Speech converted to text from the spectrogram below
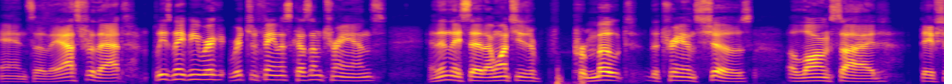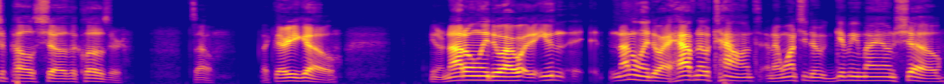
and so they asked for that please make me rich and famous because i'm trans and then they said i want you to promote the trans shows alongside dave chappelle's show the closer so like there you go you know not only do i even not only do i have no talent and i want you to give me my own show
